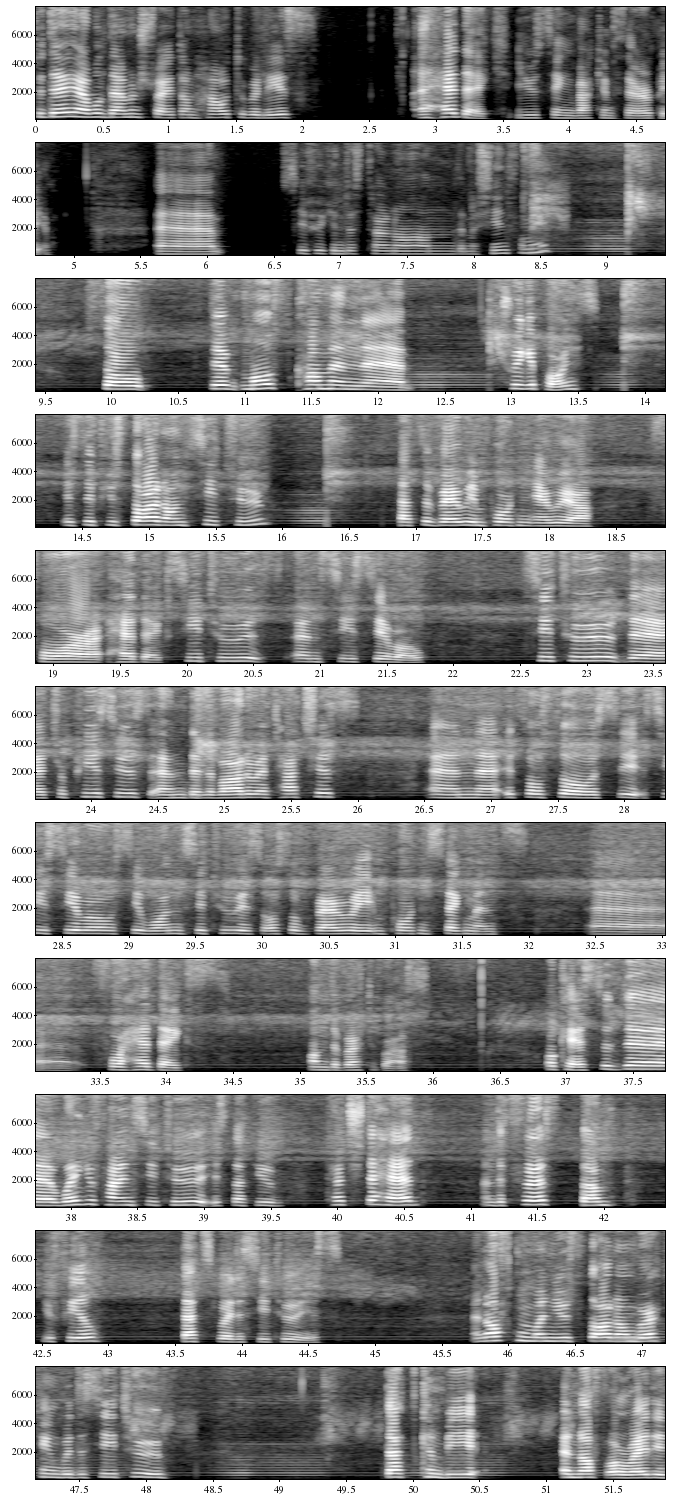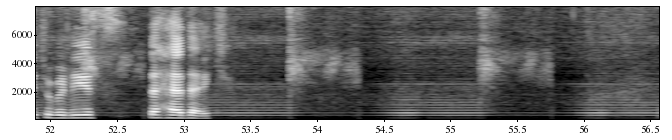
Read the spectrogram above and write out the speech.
Today I will demonstrate on how to release a headache using vacuum therapy. Uh, see if you can just turn on the machine for me. So the most common uh, trigger points is if you start on C2, that's a very important area for headaches, C2 and C0. C2, the trapezius and the levator attaches, and uh, it's also C, C0, C1, C2 is also very important segments uh, for headaches on the vertebrae. Okay, so the way you find C2 is that you touch the head and the first bump you feel, that's where the C2 is. And often when you start on working with the C2, that can be enough already to release the headache.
